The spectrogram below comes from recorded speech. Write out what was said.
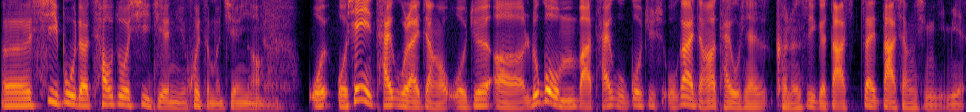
呃，细部的操作细节你会怎么建议呢？哦我我先以台股来讲哦，我觉得呃，如果我们把台股过去，我刚才讲到台股现在可能是一个大在大箱型里面，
